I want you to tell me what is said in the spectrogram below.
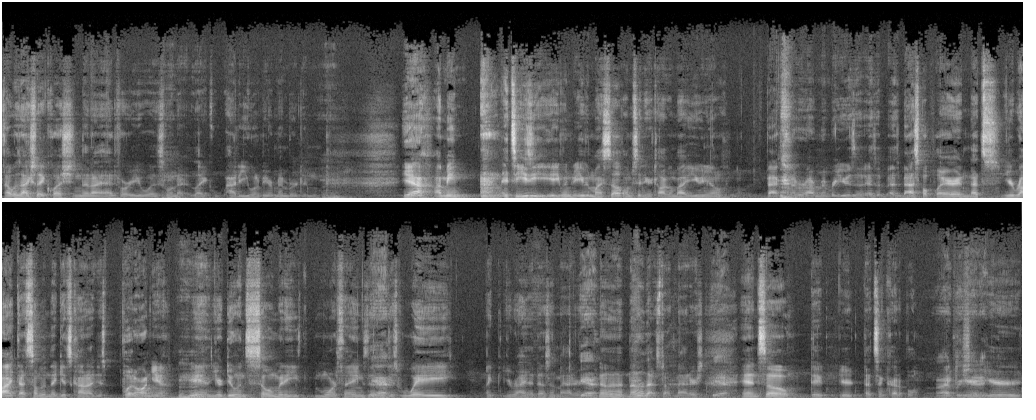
That was actually a question that I had for you was when Mm-hmm. like how do you want to be remembered and yeah I mean it's easy even even myself I'm sitting here talking about you you know back whenever I remember you as a, as a, as a basketball player and that's you're right that's something that gets kind of just put on you and you're doing so many more things that Mm-hmm. Yeah. are just way like you're right it doesn't matter Yeah. none of that, none of that stuff matters Yeah. and so dude you're that's incredible I Like, appreciate you're, it. you're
